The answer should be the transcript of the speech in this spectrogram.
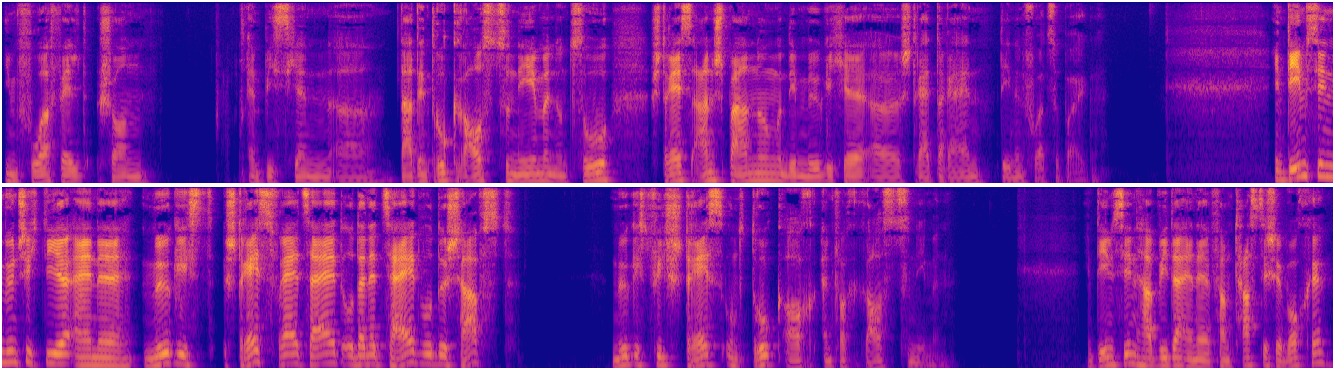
im Vorfeld schon ein bisschen äh, da den Druck rauszunehmen und so Stress, Anspannung und eben mögliche äh, Streitereien denen vorzubeugen. In dem Sinn wünsche ich dir eine möglichst stressfreie Zeit oder eine Zeit, wo du schaffst, möglichst viel Stress und Druck auch einfach rauszunehmen. In dem Sinn, hab wieder eine fantastische Woche.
